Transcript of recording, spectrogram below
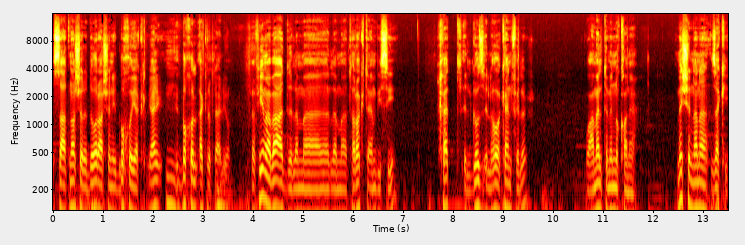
الساعة 12 الدور عشان يطبخوا ياكلوا. يعني مم. يطبخوا الأكل بتاع اليوم. ففيما بعد لما لما تركت ام بي سي خدت الجزء اللي هو كان filler وعملت منه قناة. مش إن أنا ذكي.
